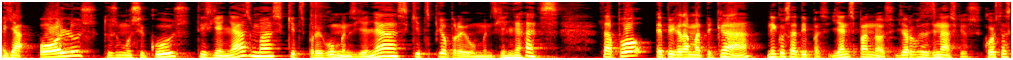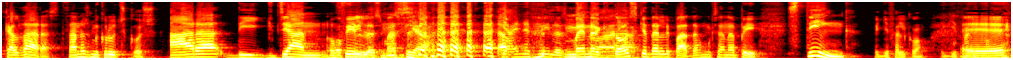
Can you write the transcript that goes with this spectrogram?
για όλους τους μουσικούς της γενιάς μας και της προηγούμενης γενιάς και της πιο προηγούμενης γενιάς. Θα πω επιγραμματικά Νίκος Αντίπας, Γιάννης Πανός, Γιώργος Χατζηνάσιος, Κώστας Καλδάρας, Θάνος Μικρούτσικος, Άρα Ντιγτζιάν, ο, φίλος μας. Ποια Ποια είναι φίλος μας. Μένω εκτός και τα λοιπά. Τα έχουμε ξαναπεί. Sting. Εγκεφαλικό. Εγκεφαλικό. Ε,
